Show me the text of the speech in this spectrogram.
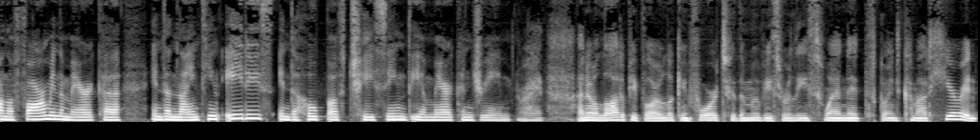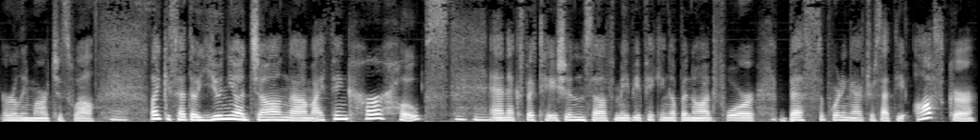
on a farm in America in the 1980s in the hope of chasing the American dream. Right. I know a lot of people are looking forward to the movie's release when it's going to come out here in early March as well. Yes. Like you said, though, Yoon Ye-jung, um, I think her hopes mm-hmm. and expectations of maybe picking up a nod for Best Supporting Actress at the Oscar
